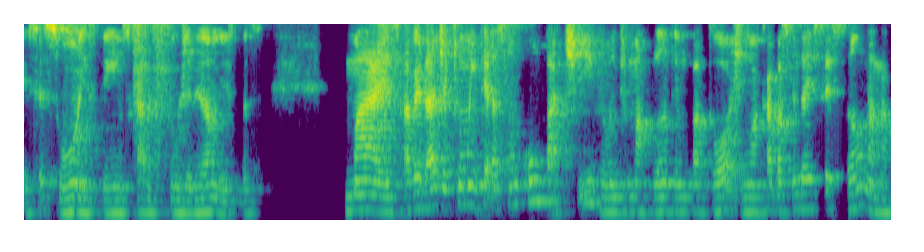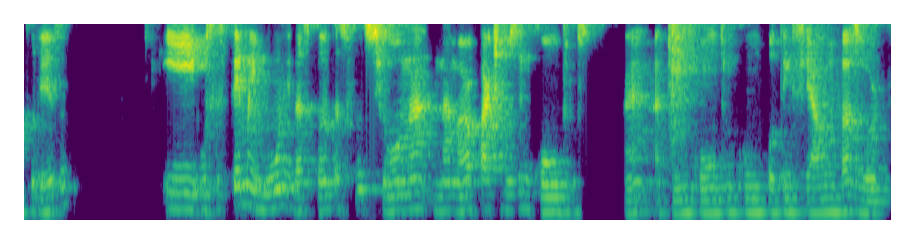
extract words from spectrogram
exceções, tem os caras que são generalistas, mas a verdade é que uma interação compatível entre uma planta e um patógeno acaba sendo a exceção na natureza, e o sistema imune das plantas funciona na maior parte dos encontros, né? Aqui encontro com um potencial invasor.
